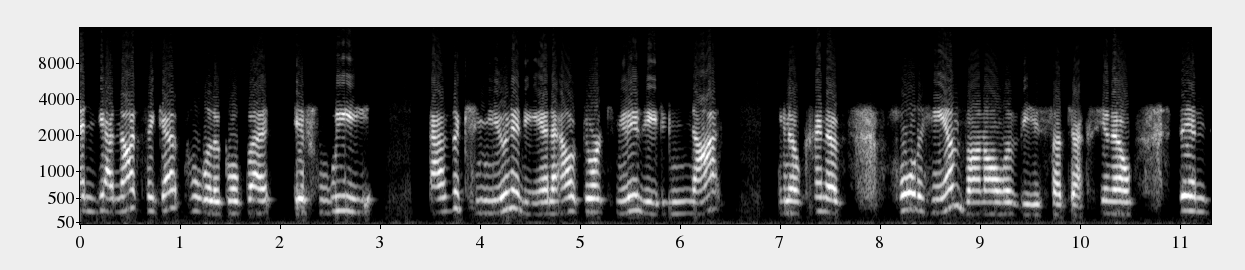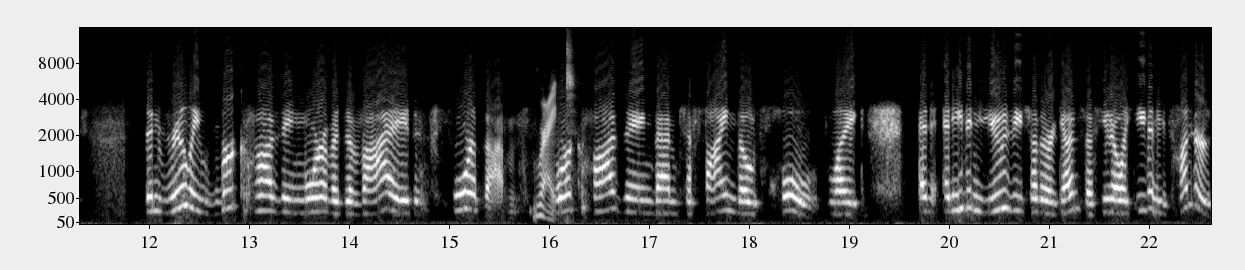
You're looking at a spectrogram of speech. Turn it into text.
and yeah, not to get political, but if we as a community, an outdoor community, do not, you know, kind of hold hands on all of these subjects, you know, then then really we're causing more of a divide for them. Right. We're causing them to find those holes, like, and, and even use each other against us. You know, like even these hunters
